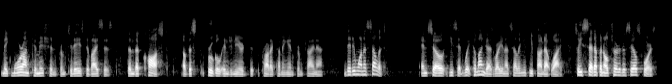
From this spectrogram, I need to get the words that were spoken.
make more on commission from today's devices than the cost of the frugal engineered product coming in from China. They didn't want to sell it. And so he said, wait, come on, guys, why are you not selling it? He found out why. So he set up an alternative sales force.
